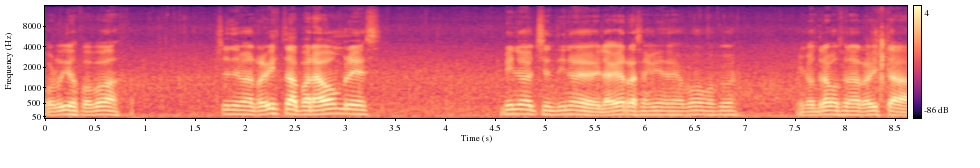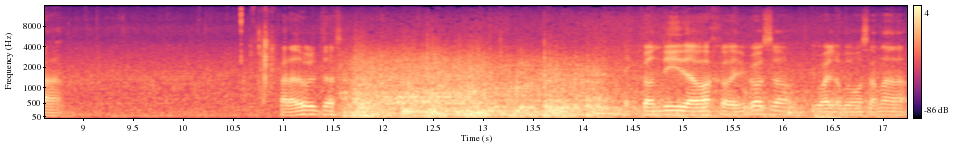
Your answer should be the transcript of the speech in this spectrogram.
Por Dios, papá. Gentleman, revista para hombres. 1989, la guerra sangrienta de Japón, Moscú. Encontramos una revista para adultos. Escondida abajo del coso. Igual no podemos hacer nada.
